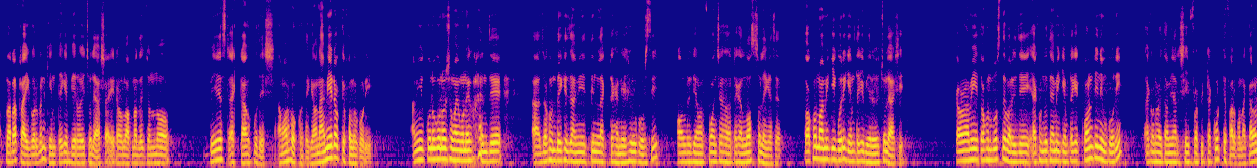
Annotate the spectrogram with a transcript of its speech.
আপনারা ট্রাই করবেন গেম থেকে বের হয়ে চলে আসা, এটা হলো আপনাদের জন্য বেস্ট একটা উপদেশ আমার পক্ষ থেকে। মানে আমি এটাকে ফলো করি। আমি কোনো কোনো সময় মনে করেন যে যখন দেখি যে আমি তিন লাখ টাকা নিয়ে শুরু করছি অলরেডি আমার পঞ্চাশ হাজার টাকা লস চলে গেছে, তখন আমি কি করি গেম থেকে বের হয়ে চলে আসি। কারণ আমি তখন বুঝতে পারি যে এখন যদি আমি গেমটাকে কন্টিনিউ করি, এখন হয়তো আমি আর সেই প্রফিটটা করতে পারব না। কারণ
